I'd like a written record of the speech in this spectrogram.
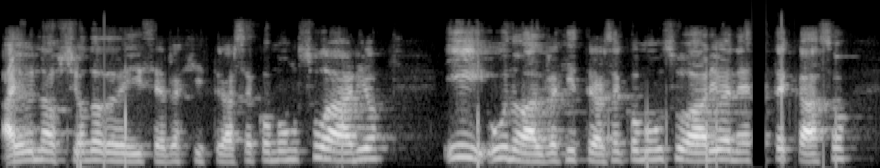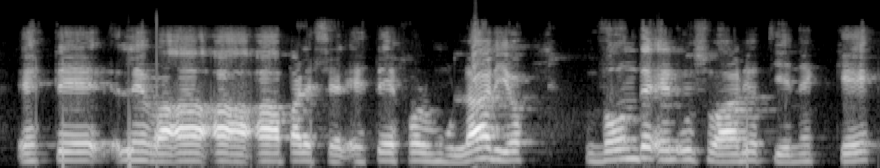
hay una opción donde dice registrarse como usuario y uno al registrarse como usuario en este caso este, le va a, aparecer este formulario donde el usuario tiene que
